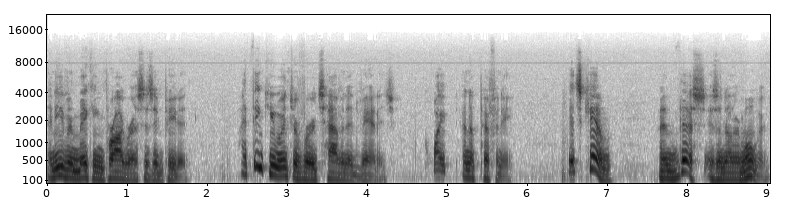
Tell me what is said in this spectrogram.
and even making progress is impeded. I think you introverts have an advantage. Quite an epiphany. It's Kim, and this is another moment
